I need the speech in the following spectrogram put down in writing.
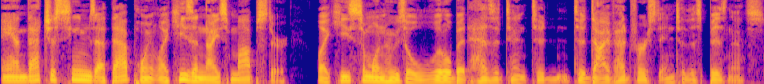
And that just seems at that point like he's a nice mobster. Like he's someone who's a little bit hesitant to, to dive headfirst into this business.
